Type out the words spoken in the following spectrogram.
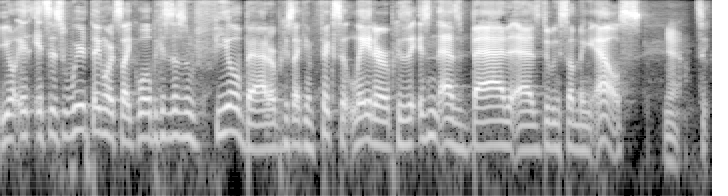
You know, it, it's this weird thing where it's like, well, because it doesn't feel bad, or because I can fix it later, or because it isn't as bad as doing something else. Yeah. It's like,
